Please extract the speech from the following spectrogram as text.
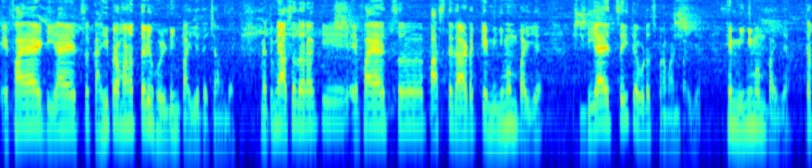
एफ आय आय डी आयचं काही प्रमाणात तरी होल्डिंग पाहिजे त्याच्यामध्ये. म्हणजे तुम्ही असं धरा की एफ आय आयचं पाच ते दहा टक्के मिनिमम पाहिजे. डी आयचंही तेवढंच प्रमाण पाहिजे. हे मिनिमम पाहिजे. तर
